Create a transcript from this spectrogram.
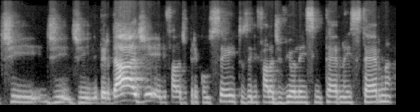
de, de, de liberdade, ele fala de preconceitos, ele fala de violência interna e externa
